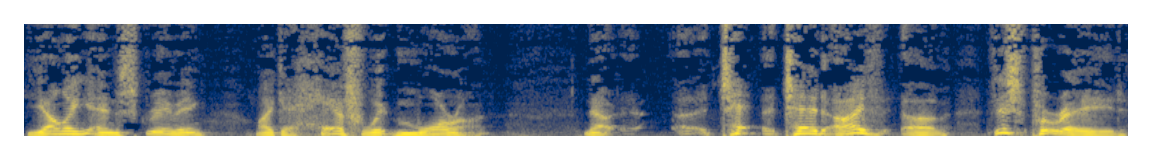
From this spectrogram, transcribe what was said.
yelling and screaming like a half-wit moron. Now, Ted, I've uh, this parade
